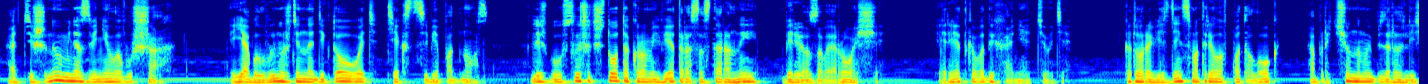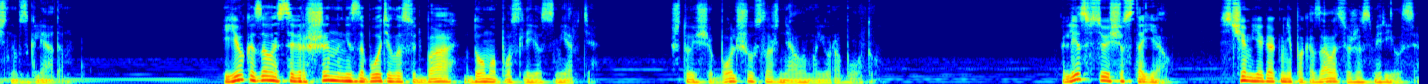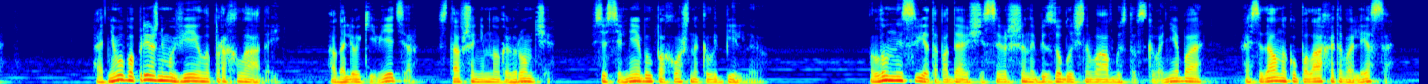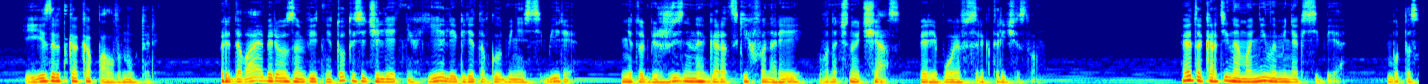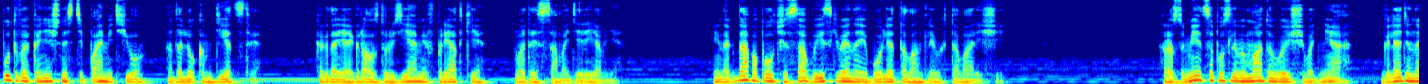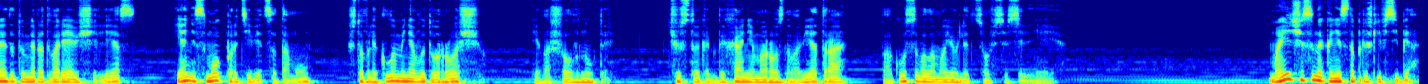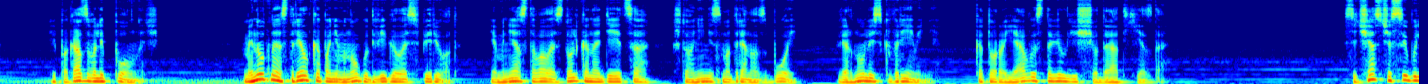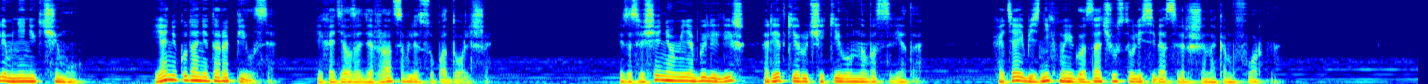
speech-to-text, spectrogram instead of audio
От тишины у меня звенело в ушах, и я был вынужден надиктовывать текст себе под нос, лишь бы услышать что-то, кроме ветра со стороны березовой рощи и редкого дыхания тети, которая весь день смотрела в потолок обреченным и безразличным взглядом. Ее, казалось, совершенно не заботила судьба дома после ее смерти, что еще больше усложняло мою работу. Лес все еще стоял, с чем я, как мне показалось, уже смирился. От него по-прежнему веяло прохладой, а далекий ветер, ставший немного громче, все сильнее был похож на колыбельную. Лунный свет, опадающий с совершенно безоблачного августовского неба, оседал на куполах этого леса и изредка копал внутрь, придавая березам вид не то тысячелетних елей где-то в глубине Сибири, не то безжизненных городских фонарей в ночной час перебоев с электричеством. Эта картина манила меня к себе, будто спутывая конечности памятью о далеком детстве, когда я играл с друзьями в прятки в этой самой деревне. Иногда по полчаса выискивая наиболее талантливых товарищей. Разумеется, после выматывающего дня, глядя на этот умиротворяющий лес, я не смог противиться тому, что влекло меня в эту рощу, и вошел внутрь, чувствуя, как дыхание морозного ветра покусывало мое лицо все сильнее. Мои часы наконец-то пришли в себя и показывали полночь. Минутная стрелка понемногу двигалась вперед, и мне оставалось только надеяться, что они, несмотря на сбой, вернулись к времени, которое я выставил еще до отъезда. Сейчас часы были мне ни к чему. Я никуда не торопился, и хотел задержаться в лесу подольше. Из освещения у меня были лишь редкие ручейки лунного света, хотя и без них мои глаза чувствовали себя совершенно комфортно.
